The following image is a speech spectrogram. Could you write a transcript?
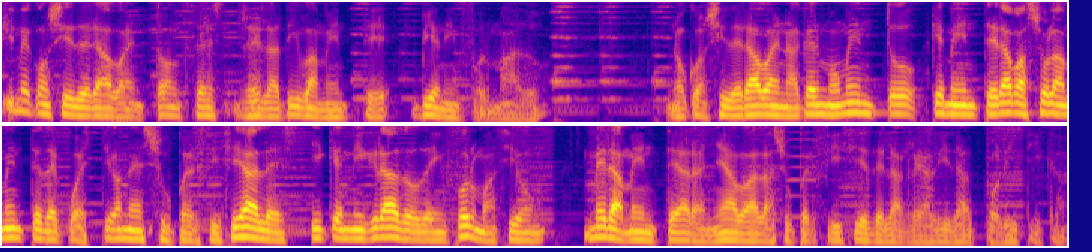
y me consideraba entonces relativamente bien informado. No consideraba en aquel momento que me enteraba solamente de cuestiones superficiales y que mi grado de información meramente arañaba la superficie de la realidad política.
